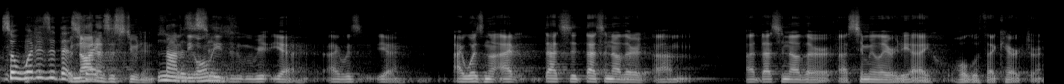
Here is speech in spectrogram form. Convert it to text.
So what is it that But not stri- as a student. Not the as a only, student. yeah, I was, yeah, I was not. I, that's that's another um, uh, that's another uh, similarity I hold with that character.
